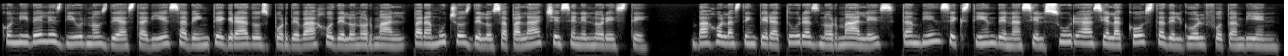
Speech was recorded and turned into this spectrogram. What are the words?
con niveles diurnos de hasta 10 a 20 grados por debajo de lo normal para muchos de los Apalaches en el noreste. Bajo las temperaturas normales también se extienden hacia el sur hacia la costa del Golfo también.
